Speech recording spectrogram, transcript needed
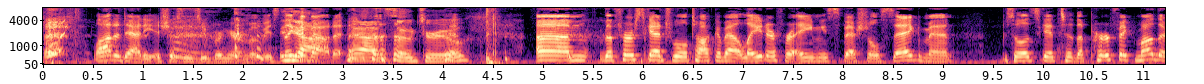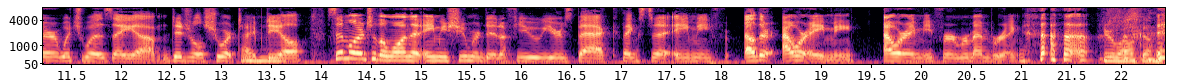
A lot of daddy issues in superhero movies. Think Yeah. about it. Yeah, it's so true. Um, the first sketch we'll talk about later for Amy's special segment. So let's get to the Perfect Mother, which was a um, digital short type deal, similar to the one that Amy Schumer did a few years back. Thanks to Amy, for, other our Amy, our Amy for remembering. You're welcome.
